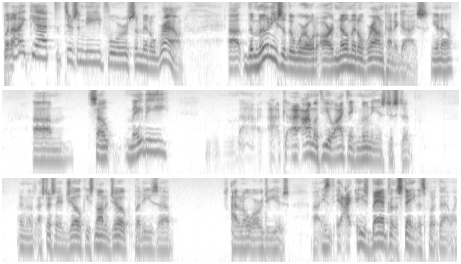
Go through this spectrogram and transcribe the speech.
but I get that there's a need for some middle ground. Uh, the Moonies of the world are no middle ground kind of guys, you know. Um, so maybe I, am with you. I think Mooney is just a. I don't know. I start to say a joke. He's not a joke, but he's. Uh, I don't know what word to use. Uh, he's he's bad for the state. Let's put it that way.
